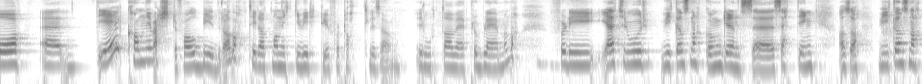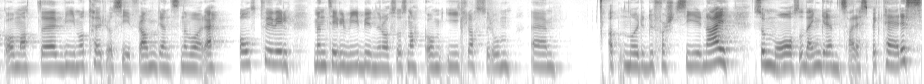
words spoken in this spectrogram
Og eh, det kan i verste fall bidra da, til at man ikke virkelig får tatt liksom, rota ved problemet. Da. Fordi jeg tror vi kan snakke om grensesetting. Altså, vi kan snakke om at uh, vi må tørre å si fra om grensene våre. Alt vi vil. Men til vi begynner også å snakke om i klasserom um, at når du først sier nei, så må også den grensa respekteres.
